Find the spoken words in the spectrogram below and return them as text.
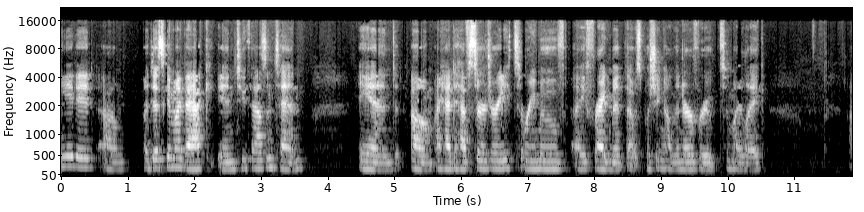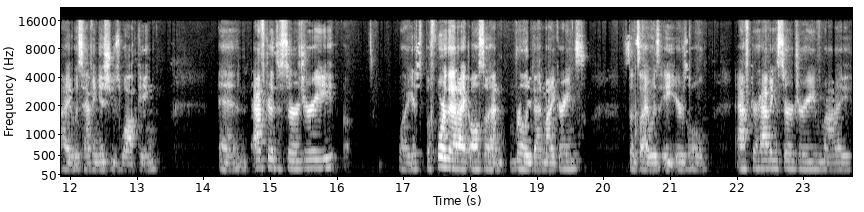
Herniated um, a disc in my back in 2010 and um, I had to have surgery to remove a fragment that was pushing on the nerve root to my leg. I was having issues walking and after the surgery, well I guess before that I also had really bad migraines since I was eight years old. After having surgery, my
